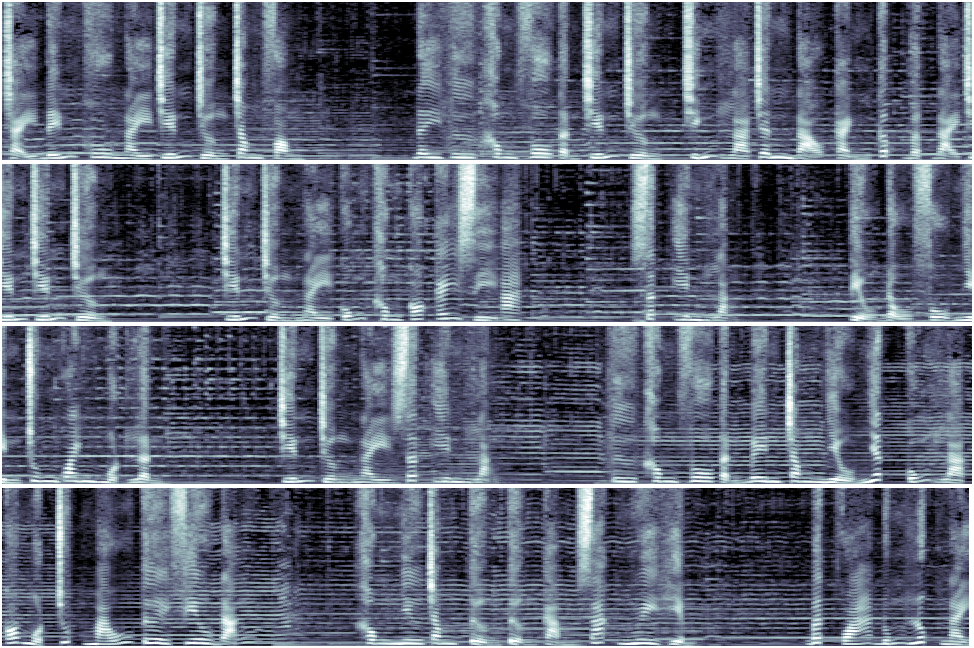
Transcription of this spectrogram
chạy đến khu này chiến trường trong vòng. Đây tư không vô tận chiến trường, Chính là chân đảo cảnh cấp bậc đại chiến chiến trường. Chiến trường này cũng không có cái gì à. Rất yên lặng. Tiểu đậu phụ nhìn chung quanh một lần. Chiến trường này rất yên lặng. Tư không vô tận bên trong nhiều nhất cũng là có một chút máu tươi phiêu đắng Không như trong tưởng tượng cảm giác nguy hiểm. Bất quá đúng lúc này,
